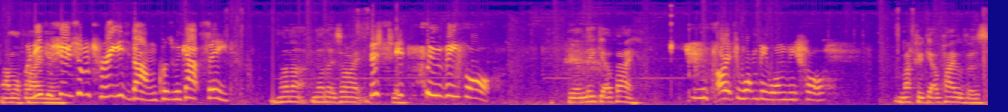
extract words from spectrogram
I'm We need to shoot some trees down because we can't see. No, no, no, no, it's alright. This is 2v4. Yeah, Lee, get up high. Or it's 1v1v4. Matthew, get up high with us.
